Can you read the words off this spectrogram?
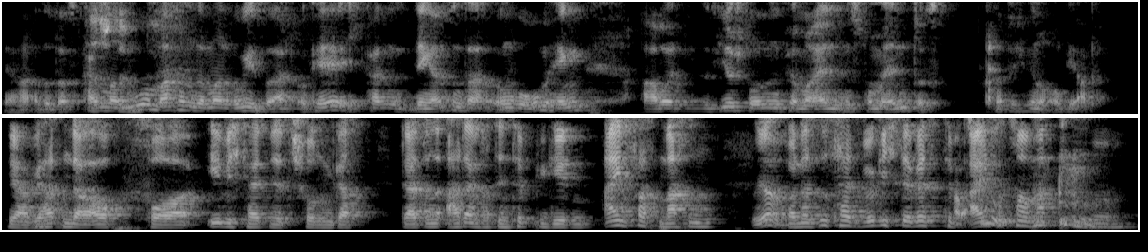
Ja, also das kann Das man stimmt. nur machen, wenn man wirklich sagt, okay, ich kann den ganzen Tag irgendwo rumhängen, aber diese vier Stunden für mein Instrument, das klappe ich mir noch irgendwie ab. Ja, wir hatten da auch vor Ewigkeiten jetzt schon einen Gast, der hat, hat einfach den Tipp gegeben, einfach machen. Ja. Und das ist halt wirklich der beste Tipp. Absolut. Einfach mal machen.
